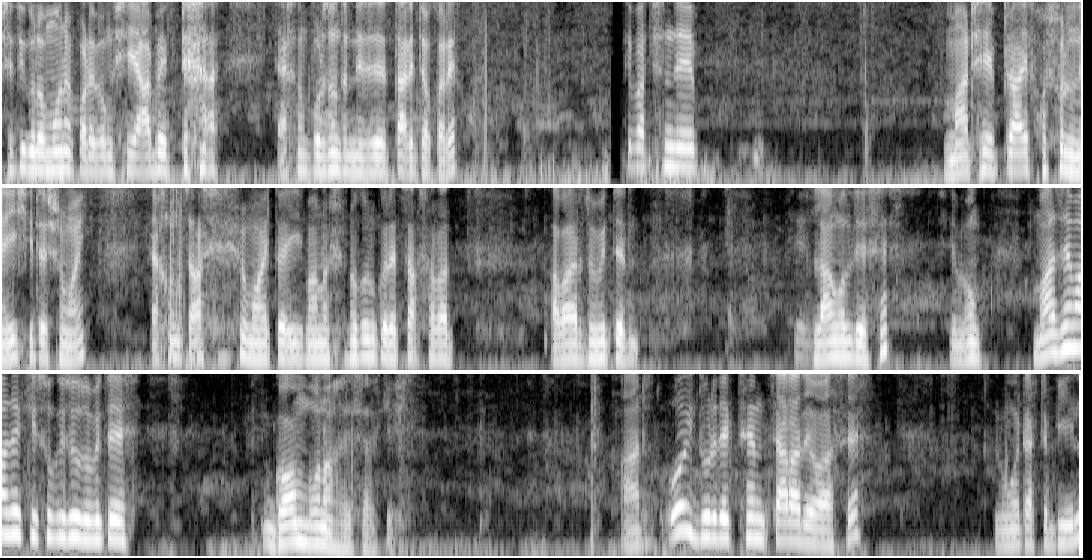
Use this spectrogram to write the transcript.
স্মৃতিগুলো মনে পড়ে এবং সেই আবেগটা এখন পর্যন্ত নিজেদের তাড়িত করে। দেখতে পাচ্ছেন যে মাঠে প্রায় ফসল নেই শীতের সময়। এখন চাষের সময় তো এই মানুষ নতুন করে চাষাবাদ আবার জমিতে লাঙল দিয়েছে এবং মাঝে মাঝে কিছু কিছু জমিতে গম বোনা হয়েছে আর কি। আর ওই দূরে দেখছেন চারা দেওয়া আছে এবং ওটা একটা বিল।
